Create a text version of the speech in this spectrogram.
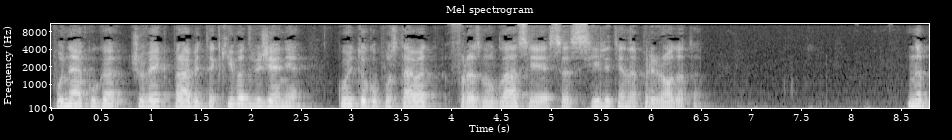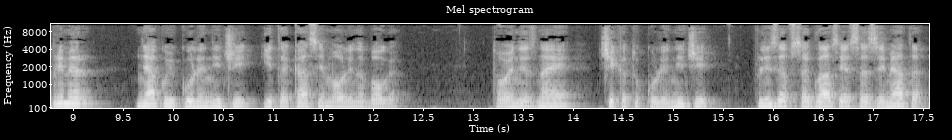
понякога човек прави такива движения, които го поставят в разногласие с силите на природата. Например, някой коленичи и така се моли на Бога. Той не знае, че като коленичи влиза в съгласие с земята,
